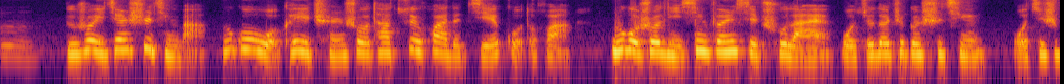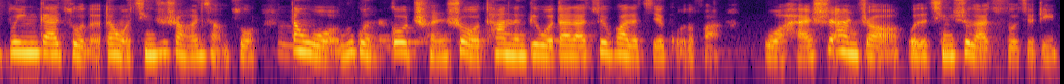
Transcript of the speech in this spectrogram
嗯，比如说一件事情吧，如果我可以承受它最坏的结果的话，如果说理性分析出来，我觉得这个事情我其实不应该做的，但我情绪上很想做。但我如果能够承受它能给我带来最坏的结果的话，我还是按照我的情绪来做决定。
